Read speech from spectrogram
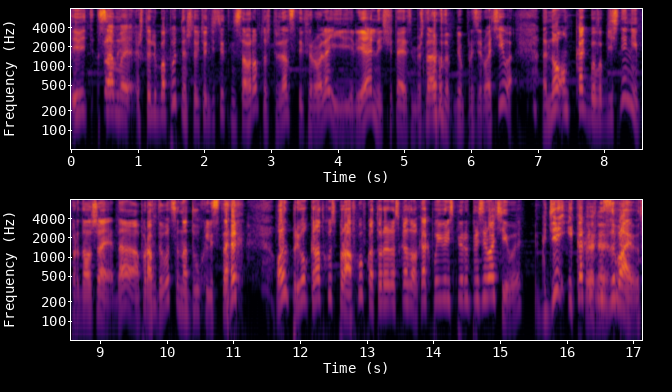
И ведь самое, что любопытное, что ведь он действительно не соврал, потому что 13 февраля и реально считается международным днем презерватива, но он как бы в объяснении, продолжая, да, оправдываться на двух листах, он привел краткую справку, в которой рассказал, как появились первые презервативы, где и как их называют.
